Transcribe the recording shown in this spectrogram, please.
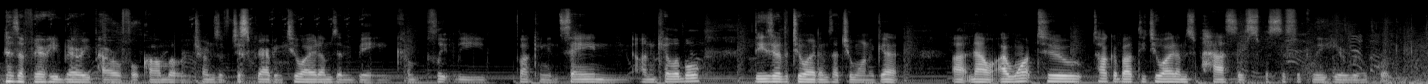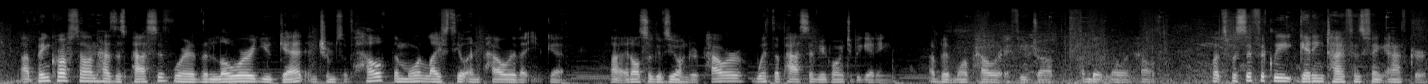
It is a very, very powerful combo in terms of just grabbing two items and being completely fucking insane, unkillable. These are the two items that you want to get. Uh, now, I want to talk about the two items passive specifically here real quick. Uh, Bancroft's Talon has this passive where the lower you get in terms of health, the more lifesteal and power that you get. Uh, it also gives you 100 power. With the passive, you're going to be getting a bit more power if you drop a bit low in health. But specifically, getting Typhon's Fang after.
